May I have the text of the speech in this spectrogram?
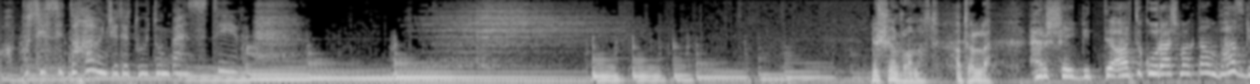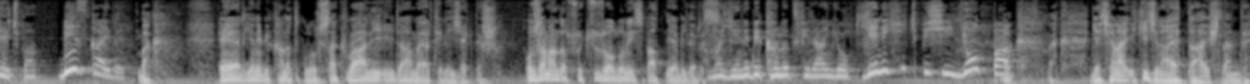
Ah, Bu sesi daha önce de duydum ben Steve. Düşün Ronald hatırla. Her şey bitti. Artık uğraşmaktan vazgeç bak. Biz kaybettik. Bak eğer yeni bir kanıt bulursak vali idamı erteleyecektir O zaman da suçsuz olduğunu ispatlayabiliriz. Ama yeni bir kanıt filan yok. Yeni hiçbir şey yok bak. Bak geçen ay iki cinayet daha işlendi.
